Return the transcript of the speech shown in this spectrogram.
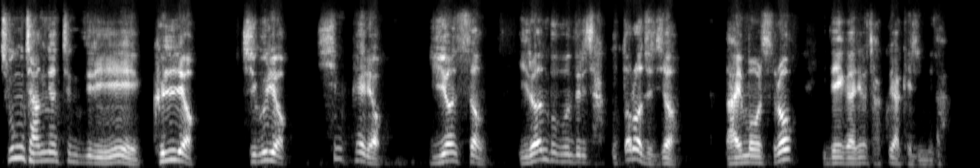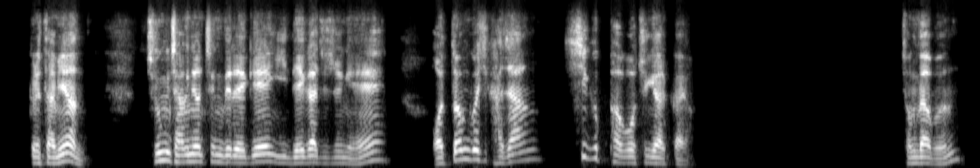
중장년층들이 근력, 지구력, 심폐력, 유연성 이런 부분들이 자꾸 떨어지죠. 나이 먹을수록 이 네 가지가 자꾸 약해집니다. 그렇다면 중장년층들에게 이 네 가지 중에 어떤 것이 가장 시급하고 중요할까요? 정답은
